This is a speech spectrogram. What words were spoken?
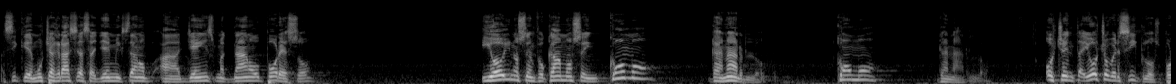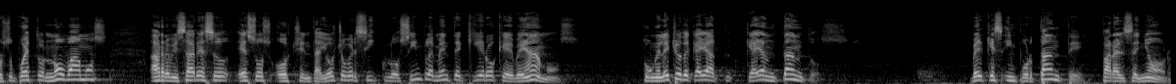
Así que muchas gracias a James McDonald por eso. Y hoy nos enfocamos en cómo ganarlo, cómo ganarlo. 88 versículos, por supuesto, no vamos a revisar esos 88 versículos, simplemente quiero que veamos, con el hecho de que, haya, que hayan tantos, ver que es importante para el Señor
